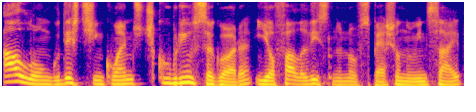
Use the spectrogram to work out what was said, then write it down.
ao longo destes cinco anos, descobriu-se agora, e ele fala disso no novo special, no Inside,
